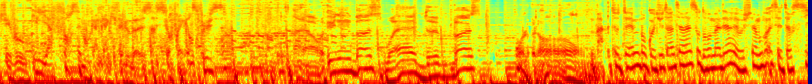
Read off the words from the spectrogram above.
chez vous, il y a forcément quelqu'un qui fait le buzz sur Fréquence Plus. Alors, une bosse, ouais, deux bosses. Oh là là. Bah, Totem, pourquoi tu t'intéresses aux dromadaires et aux chamois à cette heure-ci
